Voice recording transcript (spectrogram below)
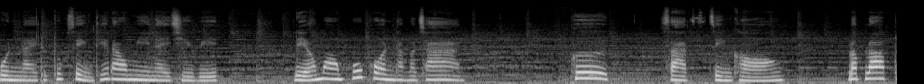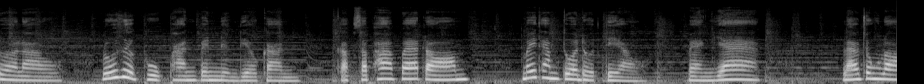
คุณในทุกๆ สิ่งที่เรามีในชีวิต เหลียวมองผู้คนธรรมชาติ พืช สัตว์ สิ่งของ รอบๆตัวเรา รู้สึกผูกพันเป็นหนึ่งเดียวกัน กับสภาพแวดล้อม ไม่ทำตัวโดดเดี่ยว แบ่งแยก แล้วจงรอ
